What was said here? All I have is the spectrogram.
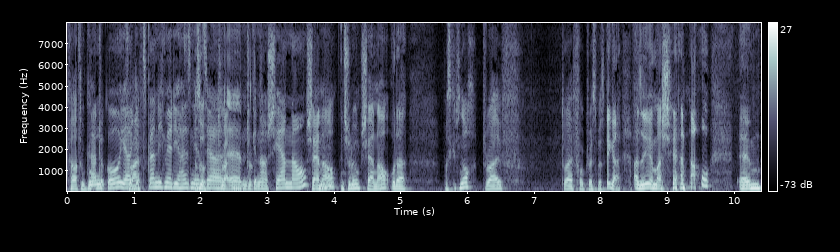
Car2Go. Car2Go, ja, Drive. gibt's gar nicht mehr. Die heißen jetzt so, ja, ähm, genau, ShareNow. ShareNow, mhm. Entschuldigung, ShareNow. Oder was gibt's noch? Drive, Drive for Christmas. Egal. Also nehmen wir mal ShareNow. Ähm,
